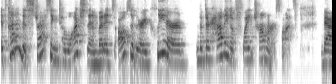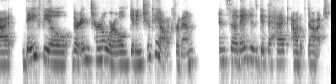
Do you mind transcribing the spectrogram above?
it's kind of distressing to watch them but it's also very clear that they're having a flight trauma response that they feel their internal world getting too chaotic for them. And so they just get the heck out of dodge.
